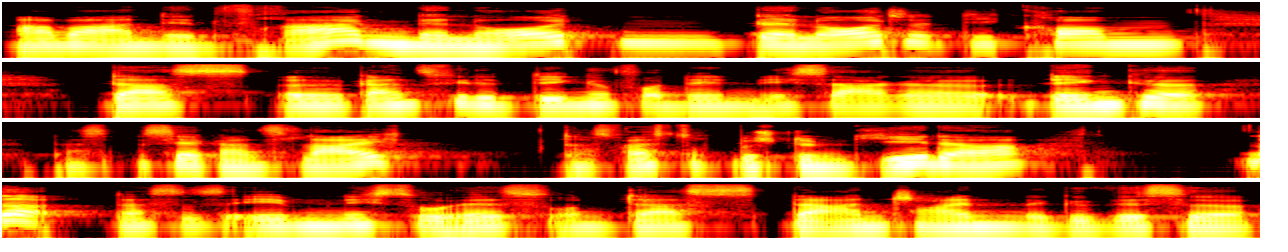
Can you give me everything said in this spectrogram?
aber an den Fragen der Leuten, der Leute, die kommen, dass äh, ganz viele Dinge, von denen ich sage, denke, das ist ja ganz leicht, das weiß doch bestimmt jeder, na, dass es eben nicht so ist und dass da anscheinend eine gewisse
